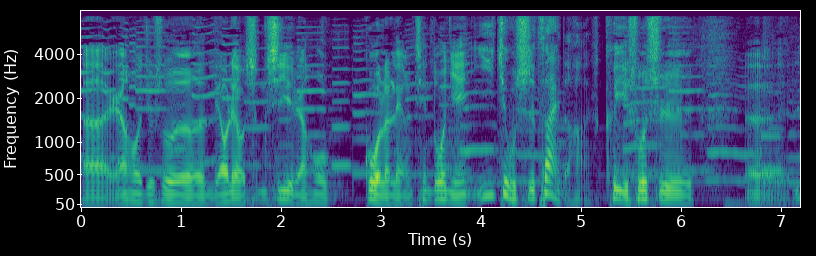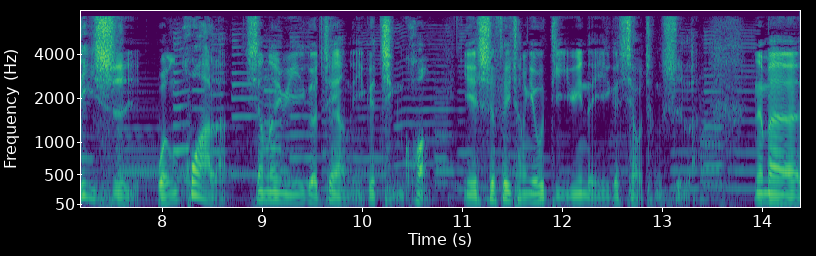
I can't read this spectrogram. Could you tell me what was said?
呃，然后就说了了生息，然后过了两千多年依旧是在的哈，可以说是呃历史文化了，相当于一个这样的一个情况，也是非常有底蕴的一个小城市了。那么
